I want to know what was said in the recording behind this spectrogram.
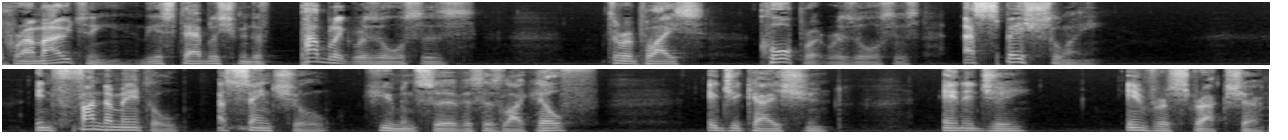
promoting the establishment of public resources to replace corporate resources, especially in fundamental, essential human services like health, education, energy, infrastructure,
